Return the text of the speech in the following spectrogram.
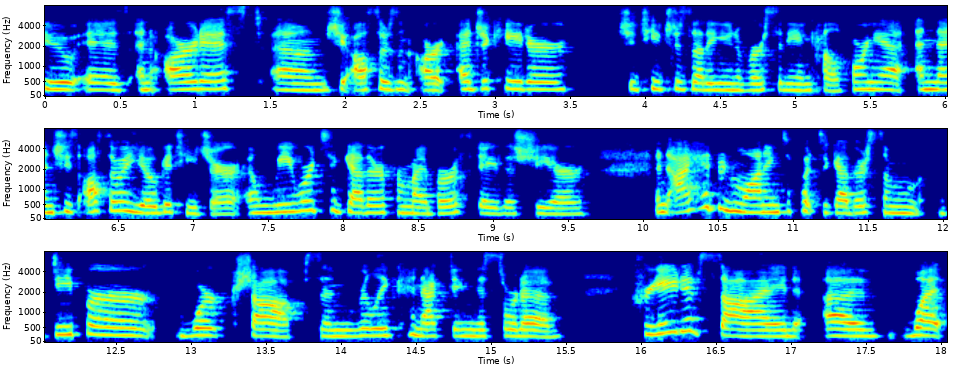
who is an artist. Um, she also is an art educator. She teaches at a university in California. And then she's also a yoga teacher. And we were together for my birthday this year. And I had been wanting to put together some deeper workshops and really connecting this sort of creative side of what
